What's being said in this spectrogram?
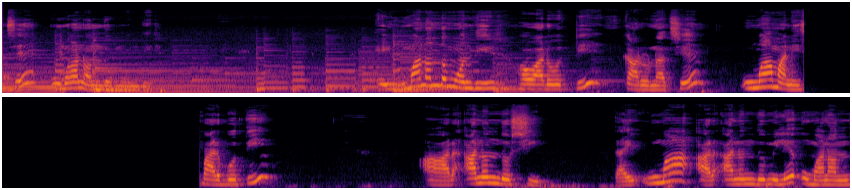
আছে, উমানন্দ মন্দির। এই উমানন্দ মন্দির হওয়ারও একটি কারণ আছে। উমা মানে পার্বতী আর আনন্দ শিব। তাই উমা আর আনন্দ মিলে উমানন্দ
